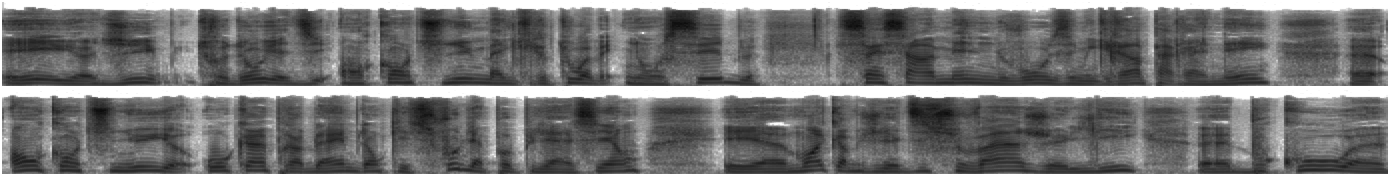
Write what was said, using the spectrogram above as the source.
Et il a dit, Trudeau, il a dit, on continue malgré tout avec nos cibles, 500 000 nouveaux immigrants par année. on continue, aucun problème. Donc, il se fout de la population. Et euh, moi, comme je le dis souvent, je lis euh, beaucoup euh,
